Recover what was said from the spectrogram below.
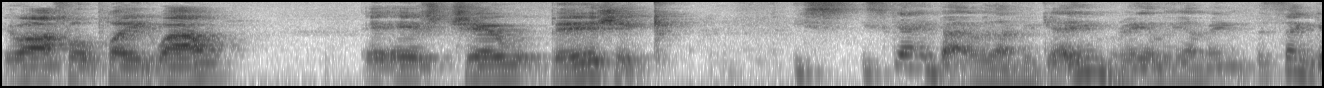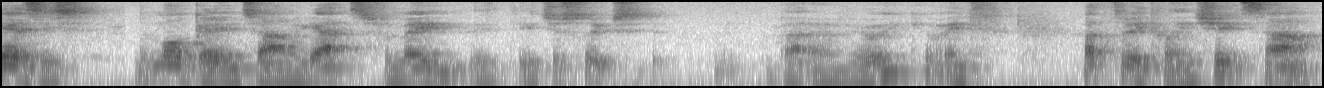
who I thought played well, it is Joe Bursik. He's, he's getting better with every game, really. I mean, the thing is, is the more game time he gets, for me, he, he just looks better every week. I mean, had three clean sheets now.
